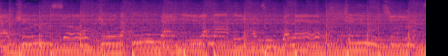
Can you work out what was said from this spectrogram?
約束なんていらないはずだね。口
